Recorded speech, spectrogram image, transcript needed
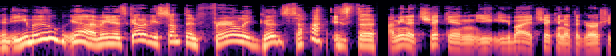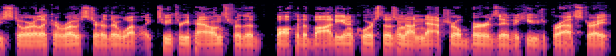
An emu, yeah, I mean it's got to be something fairly good size. To I mean, a chicken, you, you buy a chicken at the grocery store, like a roaster. They're what, like two, three pounds for the bulk of the body, and of course, those are not natural birds. They have a huge breast, right?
